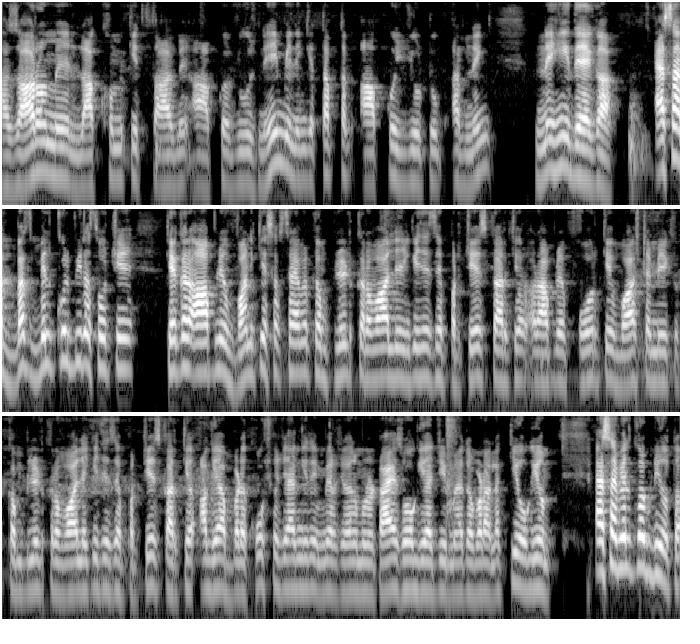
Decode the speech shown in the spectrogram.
हज़ारों में, लाखों में की तादाद में आपको व्यूज़ नहीं मिलेंगे, तब तक आपको यूट्यूब अर्निंग नहीं देगा। ऐसा बस बिल्कुल भी ना सोचें कि अगर आपने वन के सब्सक्राइबर कंप्लीट करवा लेंगे, जैसे परचेज़ करके, और आपने फोर के वाच टाइम एक कंप्लीट करवा लेंगे, जैसे परचेज़ करके, आगे आप बड़े खुश हो जाएँगे तो मेरा चैनल मोनेटाइज हो गया। जी, मैं तो बड़ा लक्की हो गया हूँ। ऐसा बिल्कुल भी नहीं होता।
